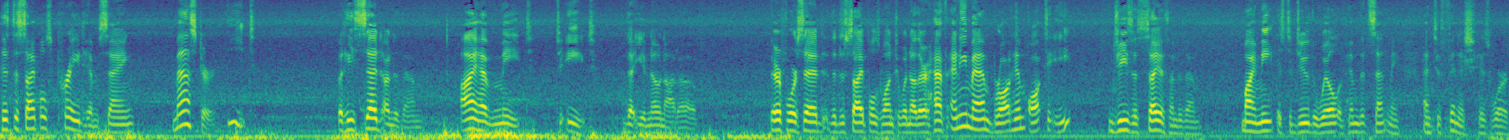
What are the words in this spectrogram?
his disciples prayed him, saying, Master, eat. But he said unto them, I have meat to eat that ye know not of. Therefore said the disciples one to another, Hath any man brought him aught to eat? Jesus saith unto them, My meat is to do the will of him that sent me, and to finish his work.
